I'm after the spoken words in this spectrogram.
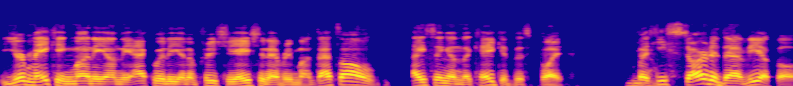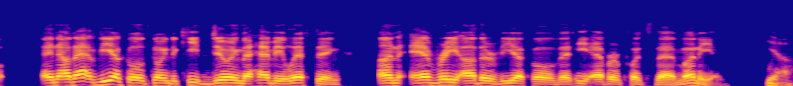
you're making money on the equity and appreciation every month. That's all icing on the cake at this point but he started that vehicle. And now that vehicle is going to keep doing the heavy lifting on every other vehicle that he ever puts that money in. Yeah.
